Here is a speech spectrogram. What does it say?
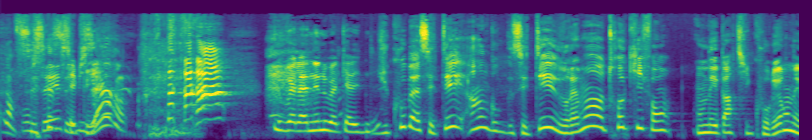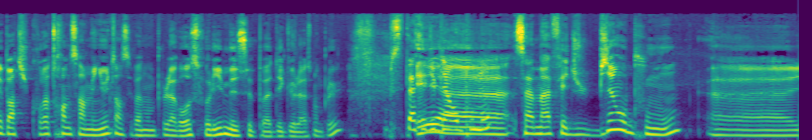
C'est- d'enfoncer, c'est bizarre. Nouvelle année, nouvelle Kalindi. Du coup, bah c'était un, c'était vraiment trop kiffant. On est parti courir, on est parti courir 35 minutes, hein, c'est pas non plus la grosse folie, mais c'est pas dégueulasse non plus. Ça fait Et, du bien au poumon. euh, Ça m'a fait du bien au poumon. Euh,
